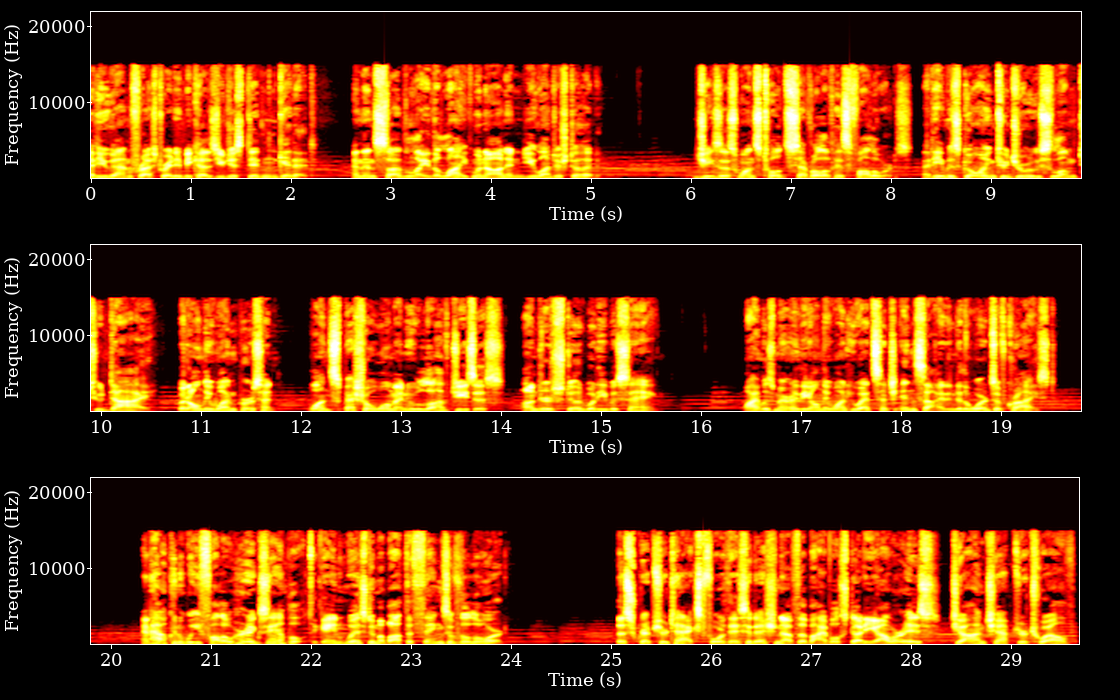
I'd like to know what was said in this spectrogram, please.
Have you gotten frustrated because you just didn't get it, and then suddenly the light went on and you understood? Jesus once told several of his followers that he was going to Jerusalem to die, but only one person, one special woman who loved Jesus, understood what he was saying. Why was Mary the only one who had such insight into the words of Christ? And how can we follow her example to gain wisdom about the things of the Lord? The scripture text for this edition of the Bible Study Hour is John chapter 12,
